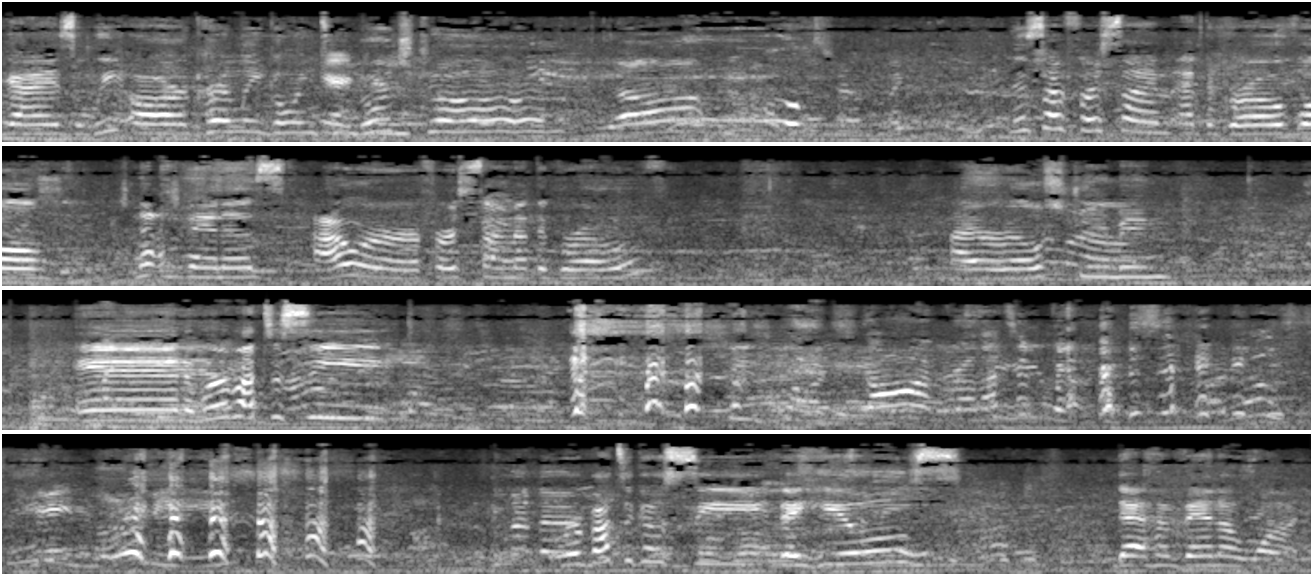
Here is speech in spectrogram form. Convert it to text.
Right, guys, we are currently going to Nordstrom. This is our first time at the Grove. Well, not Savannah's, our first time at the Grove. IRL streaming. And we're about to see. He's vlogging. Stop, girl. That's embarrassing. We're about to go see the heels that Havana wants.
